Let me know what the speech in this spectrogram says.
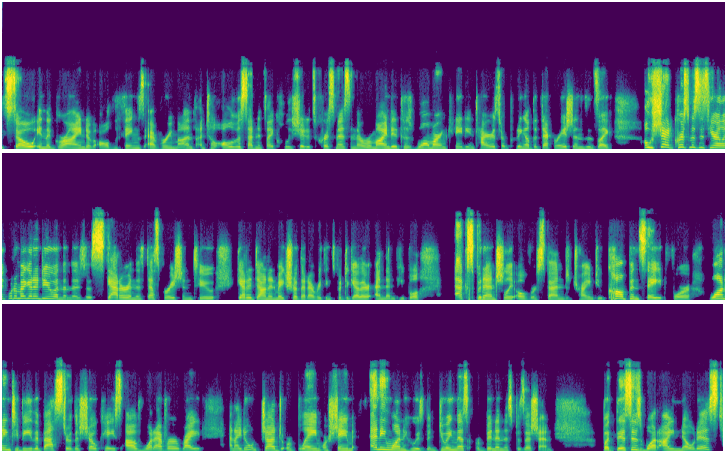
so in the grind of all the things every month until all of a sudden it's like, holy shit, it's Christmas. And they're reminded because Walmart and Canadian tires are putting out the decorations. It's like, oh shit, Christmas is here. Like, what am I going to do? And then there's a scatter and this desperation to get it done and make sure that everything's put together. And then people exponentially overspend trying to compensate for wanting to be the best or the showcase of whatever, right? And I don't judge or blame or shame anyone who has been doing this or been in this position. But this is what I noticed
